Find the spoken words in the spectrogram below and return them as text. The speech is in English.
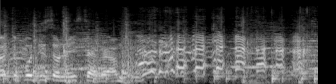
going to put this on Instagram.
